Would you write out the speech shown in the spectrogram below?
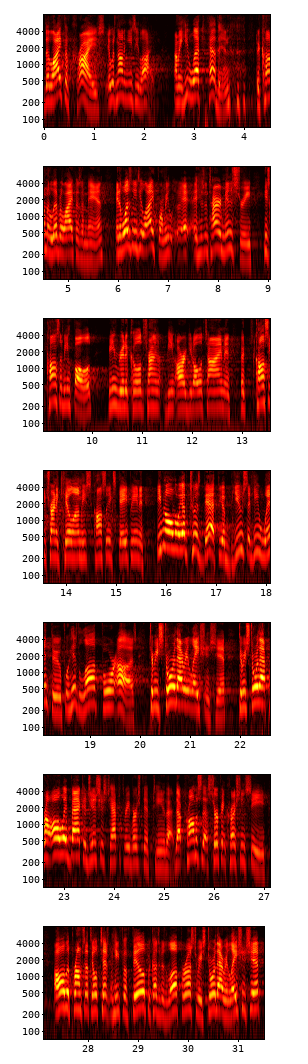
the life of Christ, it was not an easy life. I mean, he left heaven to come and live a life as a man, and it wasn't an easy life for him. He, eh, his entire ministry, he's constantly being followed being ridiculed, trying being argued all the time, and they're constantly trying to kill him. He's constantly escaping, and even all the way up to his death, the abuse that he went through for his love for us to restore that relationship, to restore that promise, all the way back in Genesis chapter 3, verse 15, that, that promise of that serpent crushing seed, all the promises of the Old Testament he fulfilled because of his love for us to restore that relationship,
